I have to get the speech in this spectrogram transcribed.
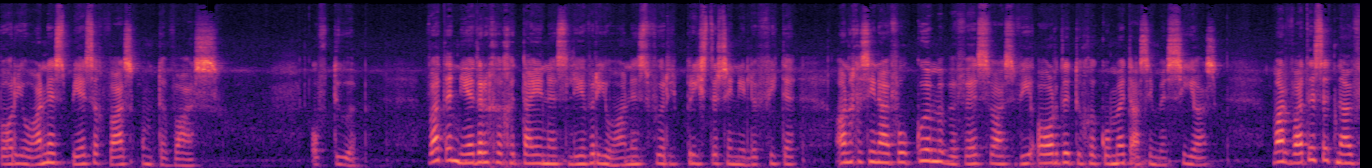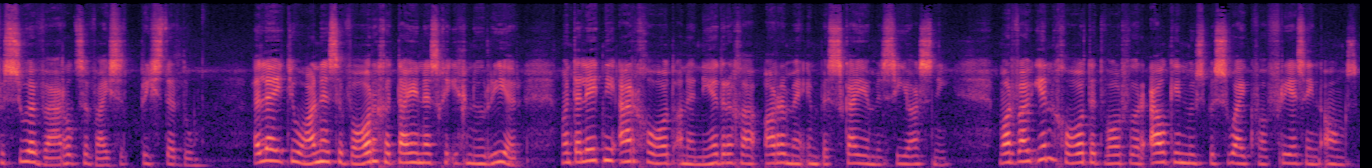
waar Johannes bezig was om te was, of doop. Wat een nederige getuienis lever Johannes voor die priesters en die leviete, aangezien hy volkome bewus was wie aarde toegekom het as die Messias. Maar wat is het nou vir so wereldse wijse priesterdom? Hulle het Johannes' ware getuienis geïgnoreer, want hulle het nie erg gehad aan een nederige, arme en beskye Messias nie, maar wou een gehad het waarvoor elkeen moes beswyk van vrees en angst.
